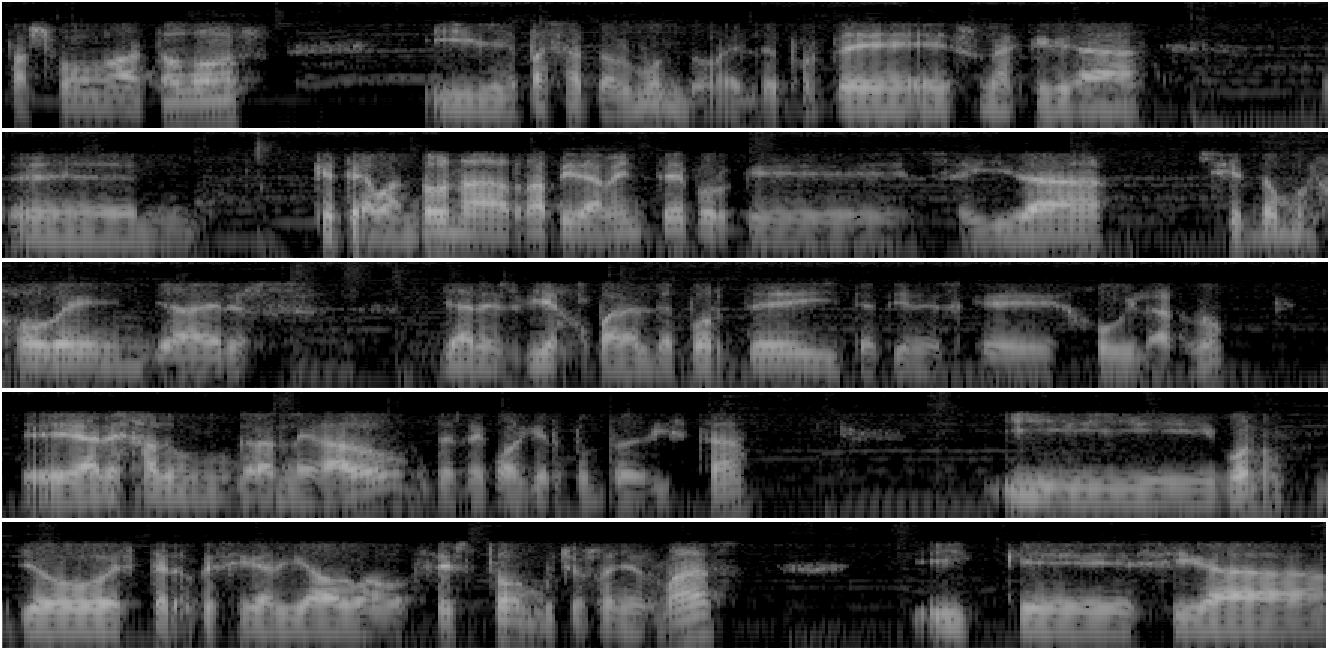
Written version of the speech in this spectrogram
pasó a todos y le pasa a todo el mundo. El deporte es una actividad eh, que te abandona rápidamente porque enseguida, siendo muy joven, ya eres ya eres viejo para el deporte y te tienes que jubilar, ¿no? Eh, ha dejado un gran legado desde cualquier punto de vista y bueno, yo espero que siga ligado al baloncesto muchos años más y que siga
